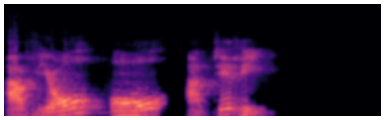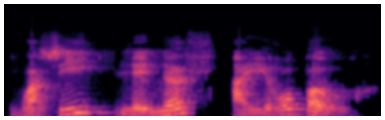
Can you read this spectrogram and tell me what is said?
avions ont atterri? Voici les neuf aéroports.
